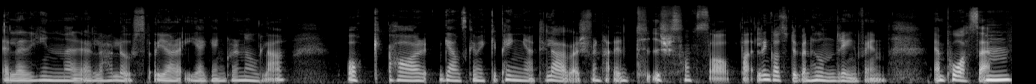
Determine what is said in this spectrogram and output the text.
eller hinner eller har lust att göra egen granola och har ganska mycket pengar till övers, för den här är dyr som satan. Den kostar typ en hundring för en, en påse. Mm.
